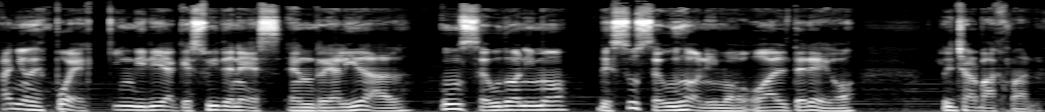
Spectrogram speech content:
Años después, King diría que Sweden es, en realidad, un seudónimo de su seudónimo o alter ego, Richard Bachman.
